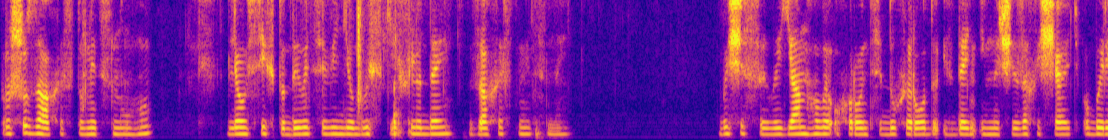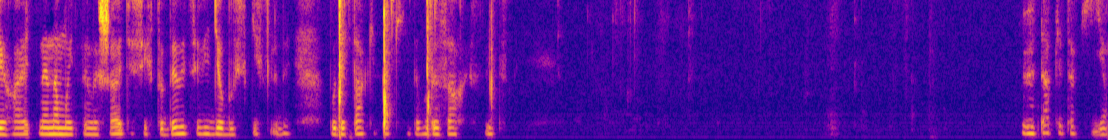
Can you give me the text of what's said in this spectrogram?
Прошу захисту міцного для усіх, хто дивиться відео близьких людей. Захист міцний. Вищі сили, янголи, охоронці, духи роду і вдень, і вночі захищають, оберігають, не на не лишають усіх, хто дивиться відео близьких людей. Буде так і так і де буде захист міцний. Буде так і так є.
